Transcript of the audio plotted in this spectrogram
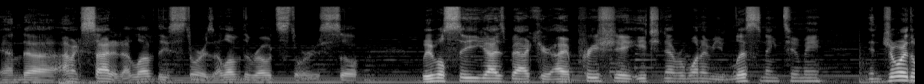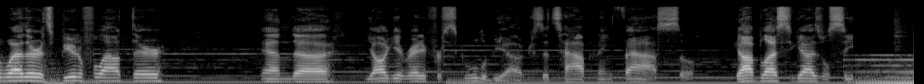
And uh, I'm excited. I love these stories. I love the road stories. So we will see you guys back here. I appreciate each and every one of you listening to me. Enjoy the weather. It's beautiful out there. And uh, y'all get ready for school to be out because it's happening fast. So God bless you guys. We'll see you.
